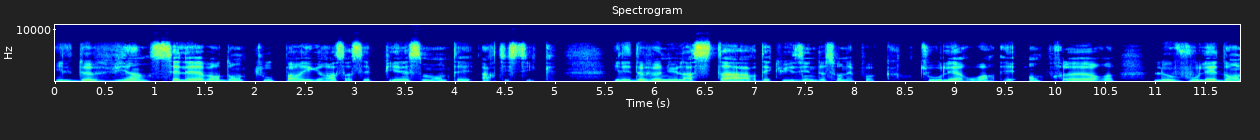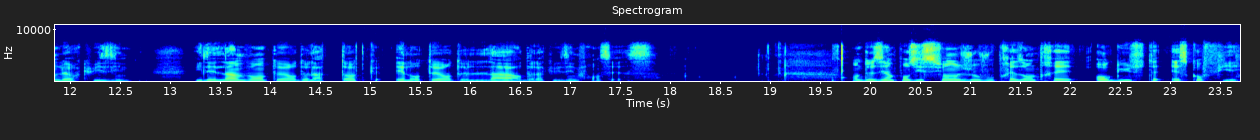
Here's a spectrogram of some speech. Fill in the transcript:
Il devient célèbre dans tout Paris grâce à ses pièces montées artistiques. Il est devenu la star des cuisines de son époque. Tous les rois et empereurs le voulaient dans leur cuisine. Il est l'inventeur de la toque et l'auteur de l'art de la cuisine française. En deuxième position, je vous présenterai Auguste Escoffier.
